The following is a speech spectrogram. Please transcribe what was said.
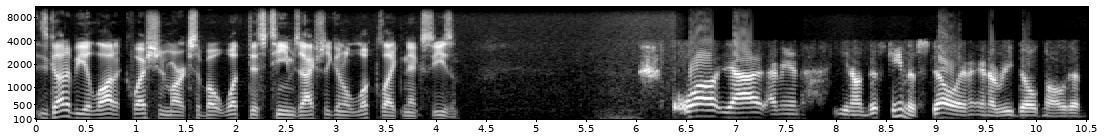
There's got to be a lot of question marks about what this team's actually going to look like next season. Well, yeah, I mean, you know, this team is still in, in a rebuild mode, and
